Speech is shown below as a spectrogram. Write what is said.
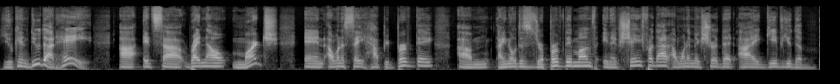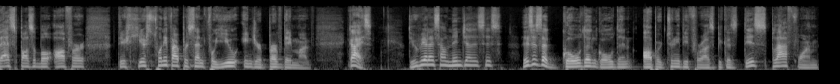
you can do that. Hey, uh, it's uh, right now March, and I want to say happy birthday. Um, I know this is your birthday month. In exchange for that, I want to make sure that I give you the best possible offer. There's, here's 25% for you in your birthday month. Guys, do you realize how ninja this is? This is a golden, golden opportunity for us because this platform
